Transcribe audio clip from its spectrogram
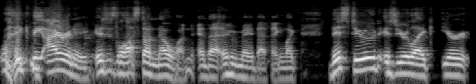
Like the irony is just lost on no one and that who made that thing. Like this dude is your like your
